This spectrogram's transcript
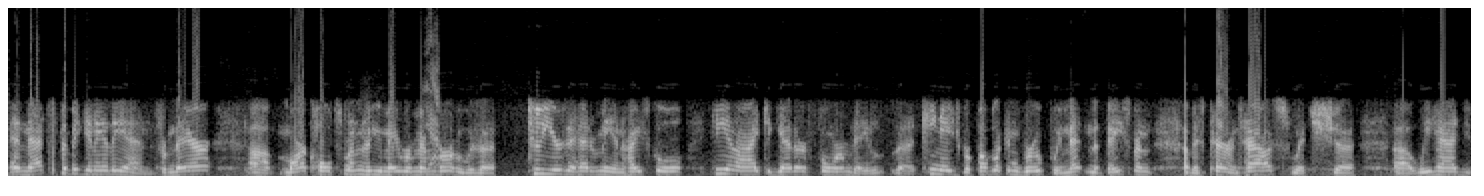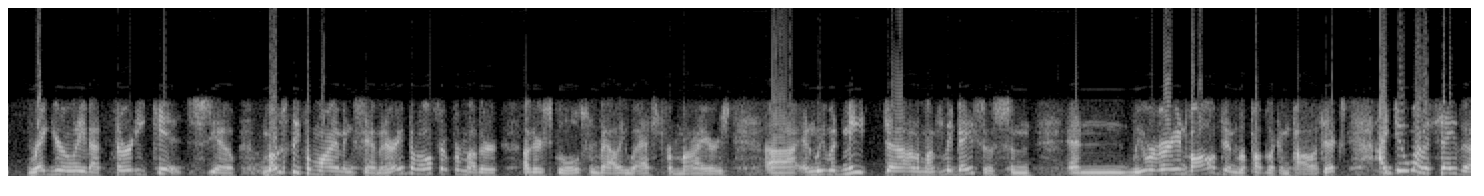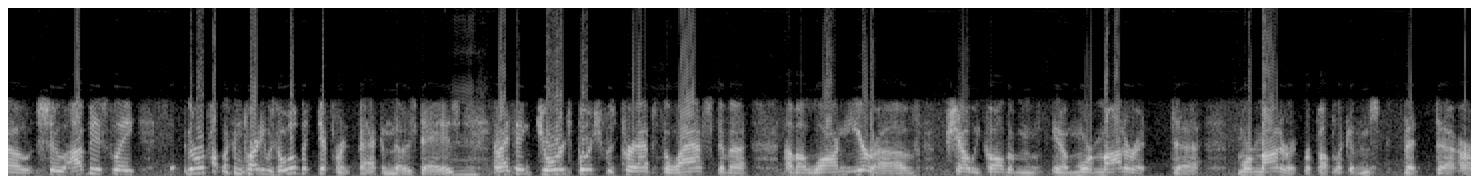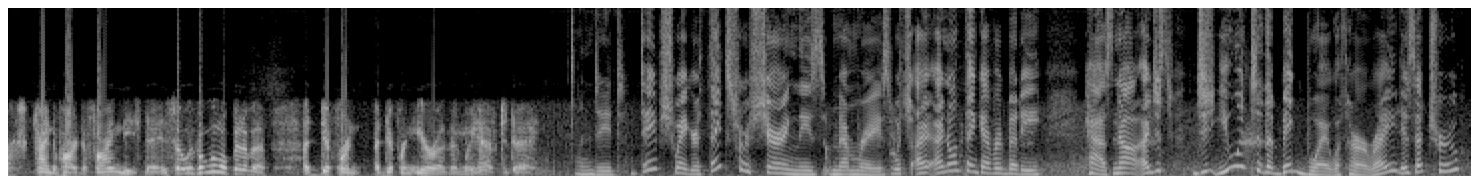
And that's the beginning of the end. From there, uh, Mark Holtzman, who you may remember, Yep. who was a two years ahead of me in high school, he and I together formed a, a teenage Republican group. We met in the basement of his parents' house, which uh, uh, we had regularly about 30 kids, you know, mostly from Wyoming Seminary, but also from other other schools, from Valley West, from Meyers, uh, and we would meet uh, on a monthly basis, and and we were very involved in Republican politics. I do want to say, though, Sue, obviously, the Republican Party was a little bit different back in those days, and I think George Bush was perhaps the last of a of a long era of, shall we call them, you know, more moderate. Uh, more moderate Republicans that uh, are kind of hard to find these days. So it was a little bit of a, a different a different era than we have today. Indeed. Dave Schwager, thanks for sharing these memories, which I, I don't think everybody has. Now, I just, did, you went to the big boy with her, right? Is that true?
